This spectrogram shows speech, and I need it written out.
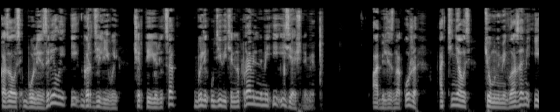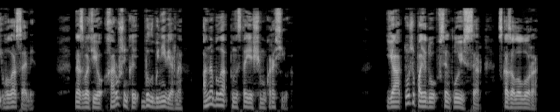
казалась более зрелой и горделивой, черты ее лица были удивительно правильными и изящными. А белизна кожи оттенялась темными глазами и волосами. Назвать ее хорошенькой было бы неверно, она была по-настоящему красива. «Я тоже поеду в Сент-Луис, сэр», — сказала Лора.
